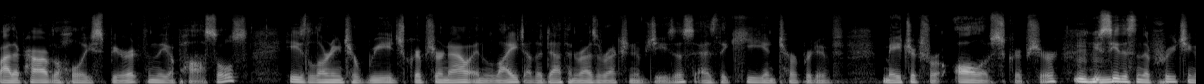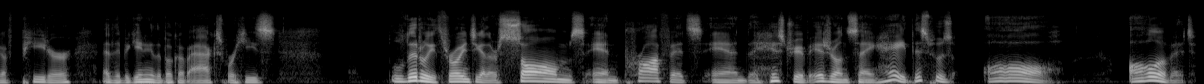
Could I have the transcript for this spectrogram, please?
by the power of the Holy Spirit from the apostles. He's learning to read scripture now in light of the death and resurrection of Jesus as the key interpretive matrix for all of scripture. You mm-hmm. see this in the preaching of Peter at the beginning of the book of Acts, where he's literally throwing together psalms and prophets and the history of Israel and saying, hey, this was all, all of it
